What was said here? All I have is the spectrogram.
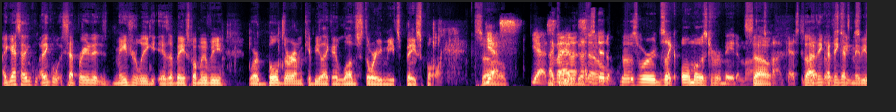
I guess I think I think what separated it is Major League is a baseball movie where Bull Durham could be like a love story meets baseball. So yes, yes. I Have can I do not said those words like almost verbatim on So- this podcast? So I think I think that's maybe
